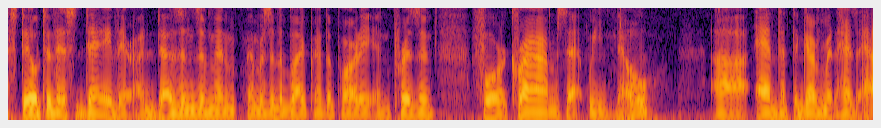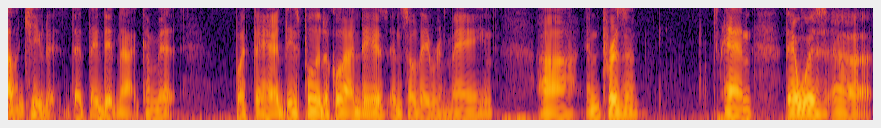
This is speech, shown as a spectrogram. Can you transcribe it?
Still to this day, there are dozens of mem- members of the Black Panther Party in prison for crimes that we know uh, and that the government has allocated that they did not commit, but they had these political ideas, and so they remain uh, in prison. And there was a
